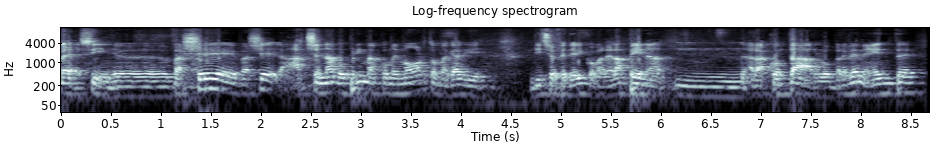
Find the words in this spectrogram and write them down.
beh, sì, eh, Vacher, Vacher, accennavo prima come morto, magari dice Federico vale la pena mh, raccontarlo brevemente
